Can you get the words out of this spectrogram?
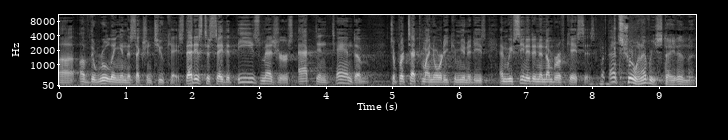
uh, of the ruling in the Section 2 case. That is to say, that these measures act in tandem to protect minority communities, and we've seen it in a number of cases. But that's true in every state, isn't it?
